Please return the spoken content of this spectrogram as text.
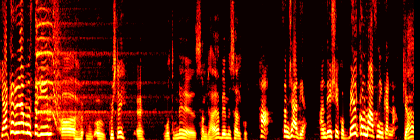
क्या कर रहे हैं मुस्तकीम? कुछ नहीं। वो तुमने समझाया बेमिसाल को? हाँ समझा दिया। अंदेशे को बिल्कुल माफ़ नहीं करना। क्या?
